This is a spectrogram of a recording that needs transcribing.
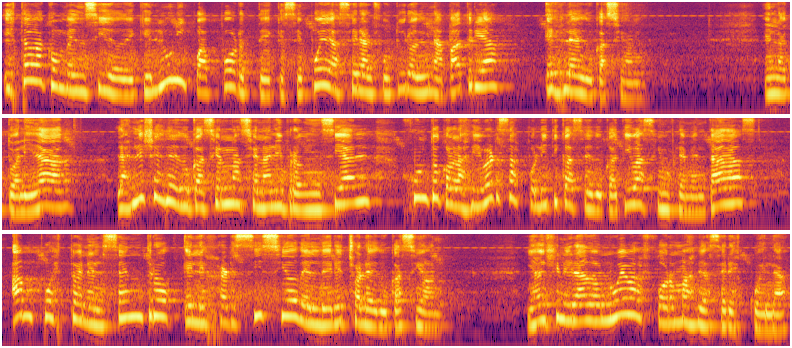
Estaba convencido de que el único aporte que se puede hacer al futuro de una patria es la educación. En la actualidad, las leyes de educación nacional y provincial, junto con las diversas políticas educativas implementadas, han puesto en el centro el ejercicio del derecho a la educación y han generado nuevas formas de hacer escuela.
